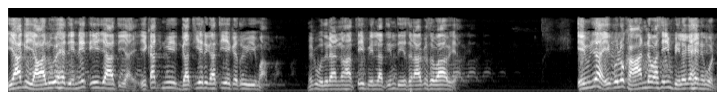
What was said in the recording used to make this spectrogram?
එයාගේ යාළුව හැදෙන්නේ ඒ જાතියයි. ඒකත් මේ ගතියේ ගතිය එකතු වීමක්. මේක බුදුරන් වහන්සේ පෙන්නලා තියෙන දේශනාක ස්වභාවය. ඒ නිසා ඒගොල්ලෝ කාණ්ඩ වශයෙන් පෙළ ගැහෙනකොට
